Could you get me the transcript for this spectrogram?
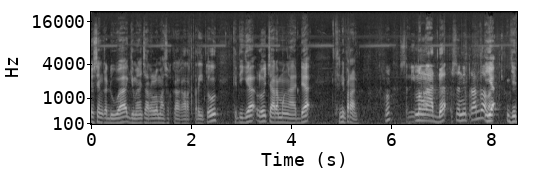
terus yang kedua gimana cara lo masuk ke karakter itu. Ketiga lo cara mengada seni peran. Hah? mengada seni peran tuh apa? iya jadi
